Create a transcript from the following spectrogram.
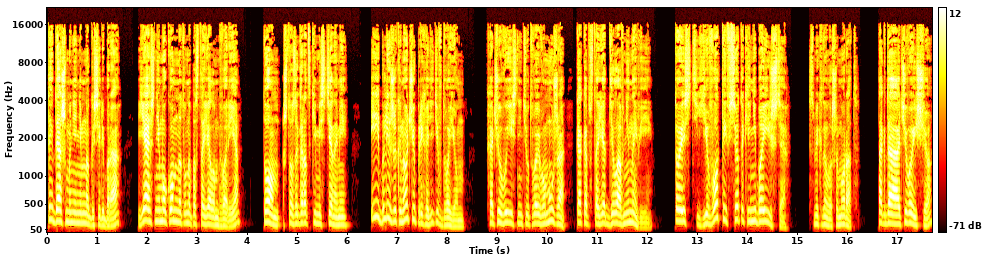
Ты дашь мне немного серебра, я сниму комнату на постоялом дворе, том, что за городскими стенами, и ближе к ночи приходите вдвоем. Хочу выяснить у твоего мужа, как обстоят дела в Ниневии. То есть его ты все таки не боишься, смекнула Шамурат. Тогда чего еще?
